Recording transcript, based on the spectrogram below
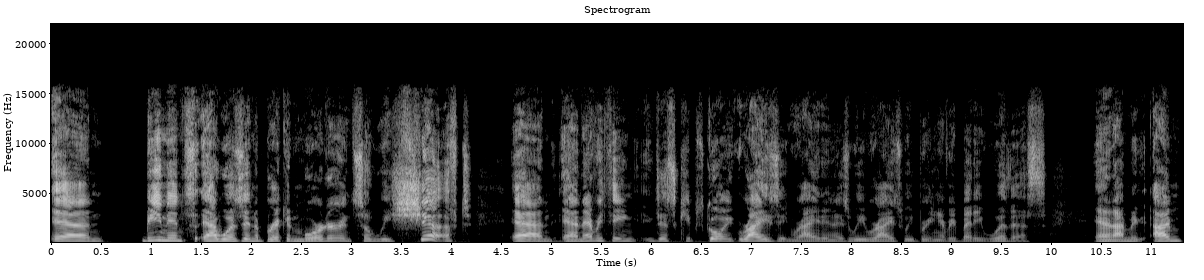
and being in, I was in a brick and mortar, and so we shift and and everything just keeps going rising right and as we rise we bring everybody with us and i'm i'm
